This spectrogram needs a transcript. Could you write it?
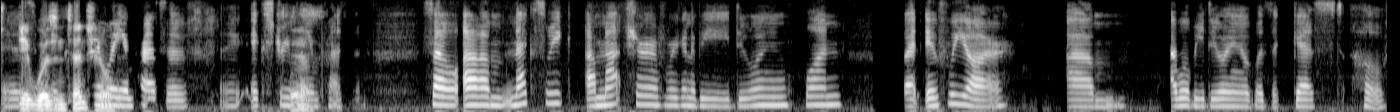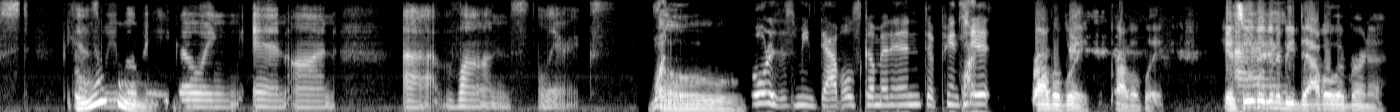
it was intentional. Extremely impressive. Extremely Yeah. impressive. So um, next week, I'm not sure if we're gonna be doing one, but if we are, um, I will be doing it with a guest host because we will be going in on uh, Vaughn's lyrics. What? Oh, Oh, does this mean Dabble's coming in to pinch What? it? probably, probably. It's either gonna Uh, be Dabble or Berna.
